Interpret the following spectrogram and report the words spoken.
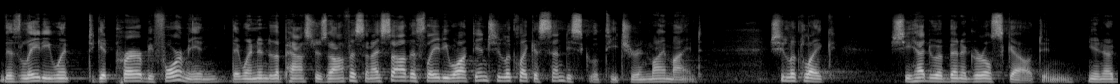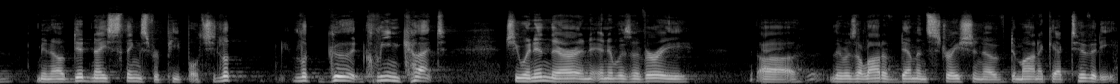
this lady went to get prayer before me, and they went into the pastor's office, and I saw this lady walked in. She looked like a Sunday school teacher in my mind. She looked like she had to have been a Girl Scout and, you know, you know did nice things for people. She looked, looked good, clean cut. She went in there, and, and it was a very, uh, there was a lot of demonstration of demonic activity.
